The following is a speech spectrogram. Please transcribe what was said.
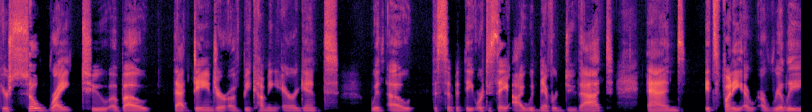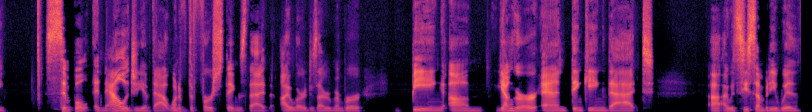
You're so right, too, about that danger of becoming arrogant without the sympathy or to say, I would never do that. And it's funny, a, a really simple analogy of that. One of the first things that I learned is I remember being um, younger and thinking that uh, I would see somebody with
